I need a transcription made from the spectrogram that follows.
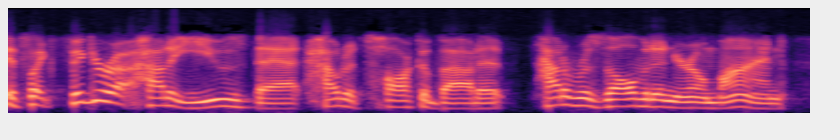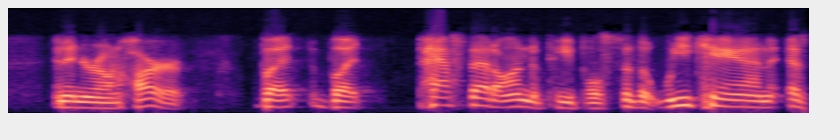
It's like figure out how to use that, how to talk about it, how to resolve it in your own mind and in your own heart. But but pass that on to people so that we can, as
